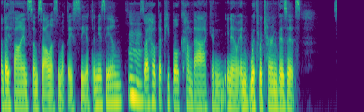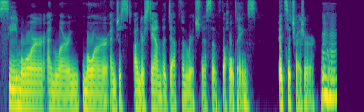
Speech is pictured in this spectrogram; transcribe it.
And they find some solace in what they see at the museum. Mm-hmm. So I hope that people come back and, you know, and with return visits, see more and learn more and just understand the depth and richness of the holdings. It's a treasure. Really. Mm-hmm.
